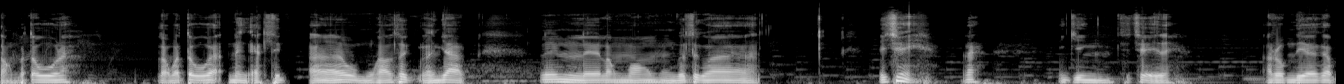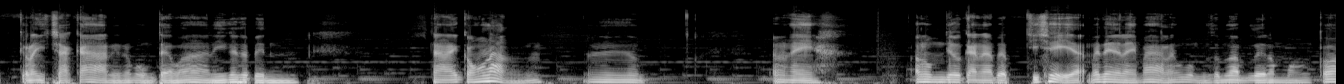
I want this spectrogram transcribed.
สองประตูนะสองประตูอะหนึ่งแอสซิสอ่าผมความรู้สึกหลังจากเล่นเลยลองมองผมรู้สึกว่าเฉยๆนะ จริงๆเฉยๆเลย อารมณ์เดียวกับกรานิชาก้าเนี่ยนะผม แต่ว่าอันนี้ก็จะเป็นสไตล์กองหลังเอออะไรอารมณ์เดียวกันนะแบบเฉยๆอะไม่ได้อะไรมากนะผมสำหรับเลยลองมองก็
